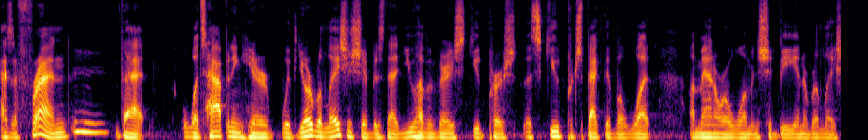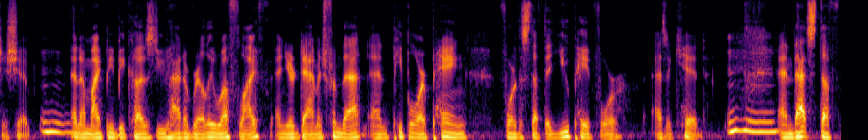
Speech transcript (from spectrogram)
as a friend mm-hmm. that what's happening here with your relationship is that you have a very skewed pers- a skewed perspective of what a man or a woman should be in a relationship. Mm-hmm. And it might be because you had a really rough life and you're damaged from that and people are paying for the stuff that you paid for as a kid. Mm-hmm. And that stuff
